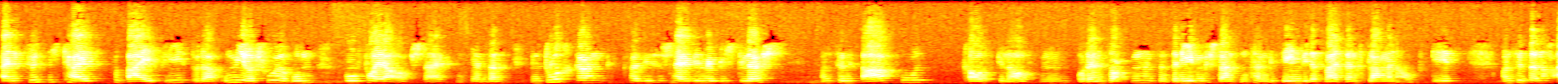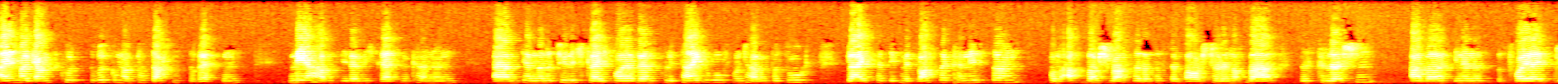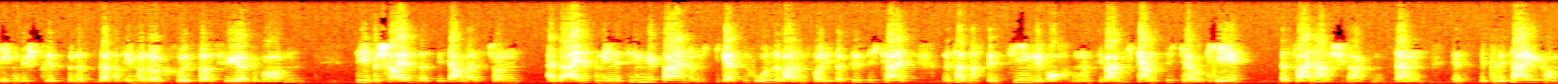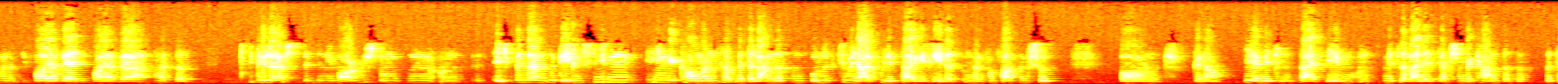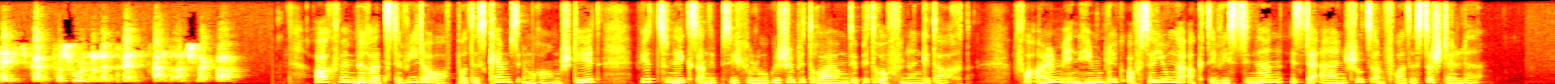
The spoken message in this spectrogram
eine Flüssigkeit vorbeifließt oder auch um ihre Schuhe herum, wo Feuer aufsteigt. Und sie haben dann den Durchgang quasi so schnell wie möglich gelöscht und sind barfuß rausgelaufen oder in Socken und sind daneben gestanden und haben gesehen, wie das weiter in Flammen aufgeht und sind dann noch einmal ganz kurz zurück, um ein paar Sachen zu retten. Mehr haben sie dann nicht retten können. Ähm, sie haben dann natürlich gleich Feuerwehr und Polizei gerufen und haben versucht, gleichzeitig mit Wasserkanistern vom Abwaschwasser, das auf der Baustelle noch war, das zu löschen. Aber ihnen ist das Feuer entgegengespritzt und es ist einfach immer nur größer und höher geworden. Sie beschreiben, dass sie damals schon, also eine von ihnen ist hingefallen und die ganze Hose war dann voll dieser Flüssigkeit und es hat nach Benzin gerochen und sie waren sich ganz sicher, okay, das war ein Anschlag. Und dann ist die Polizei gekommen und die Feuerwehr. Die Feuerwehr hat das gelöscht bis in die Morgenstunden und ich bin dann so gegen sieben hingekommen und habe mit der Landes- und Bundeskriminalpolizei geredet und dem Verfassungsschutz und genau, die ermitteln seitdem und mittlerweile ist ja auch schon bekannt, dass es tatsächlich Fremdverschulden und ein Brandanschlag war. Auch wenn bereits der Wiederaufbau des Camps im Raum steht, wird zunächst an die psychologische Betreuung der Betroffenen gedacht. Vor allem im Hinblick auf sehr junge Aktivistinnen ist der Eigenschutz an vorderster Stelle.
